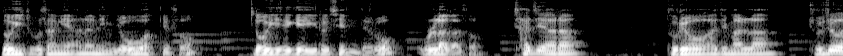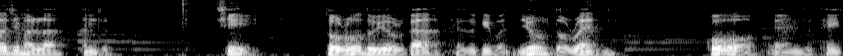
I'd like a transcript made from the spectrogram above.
너희 조상의 하나님 여호와께서 너희에게 이르신 대로 올라가서 차지하라 두려워하지 말라 주저하지 말라 한즉 See, the Lord your God has given you the land. Go and take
